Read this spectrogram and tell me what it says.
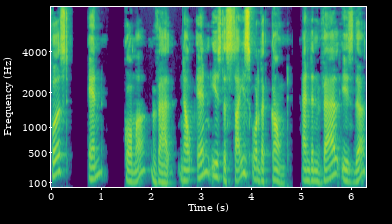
First n comma val. Now n is the size or the count and then val is the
